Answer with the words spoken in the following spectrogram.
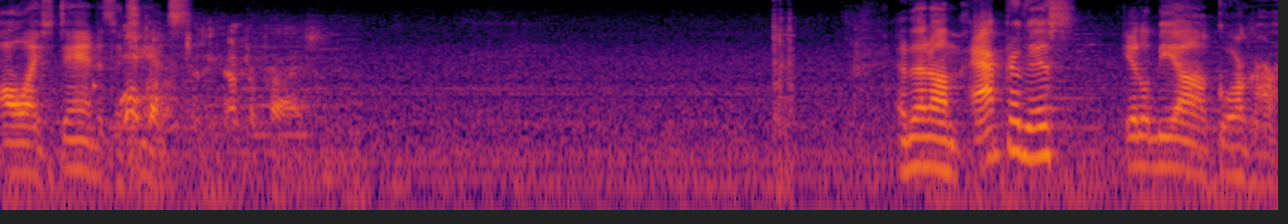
all I stand is a chance. to the Enterprise. And then um after this, it'll be uh Gorgar.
